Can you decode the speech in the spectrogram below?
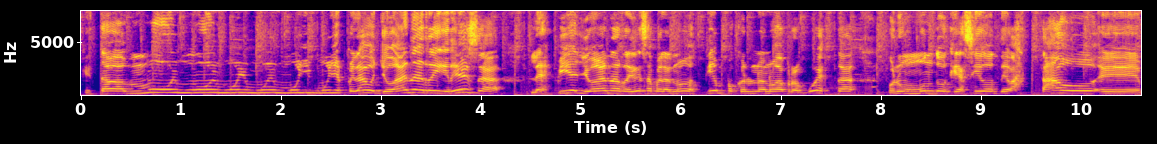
que estaba muy, muy, muy, muy, muy, muy esperado. Johanna regresa. La espía Johanna regresa para nuevos tiempos con una nueva propuesta, con un mundo que ha sido devastado eh,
